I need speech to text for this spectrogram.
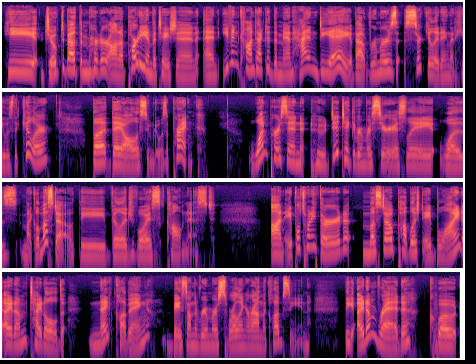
He joked about the murder on a party invitation and even contacted the Manhattan DA about rumors circulating that he was the killer, but they all assumed it was a prank. One person who did take the rumors seriously was Michael Musto, the Village Voice columnist. On April 23rd, Musto published a blind item titled Nightclubbing based on the rumors swirling around the club scene. The item read, quote,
